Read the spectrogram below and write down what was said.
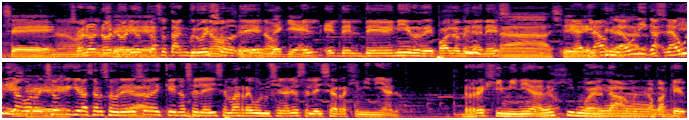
Sí. Yo no, no, no haría un caso tan grueso No, de, sí, no, ¿de quién? El, el del devenir de Pablo Milanés. Ah, sí. La, la claro. única, la única Sí, corrección sí. que quiero hacer sobre Claro. eso es que no se le dice más revolucionario, se le dice regiminiano. Regiminiano. Regiminiano. Bueno, está, capaz que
